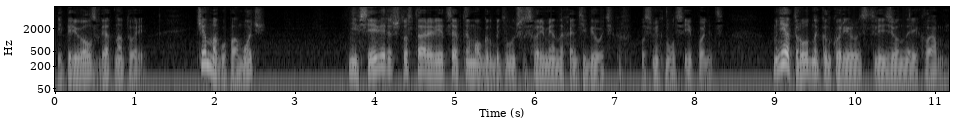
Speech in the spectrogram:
и перевел взгляд на Тори. — Чем могу помочь? — Не все верят, что старые рецепты могут быть лучше современных антибиотиков, — усмехнулся японец. Мне трудно конкурировать с телевизионной рекламой,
